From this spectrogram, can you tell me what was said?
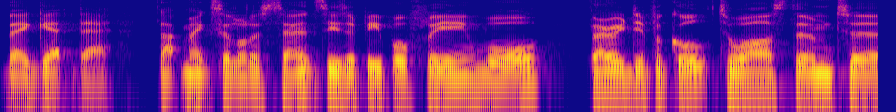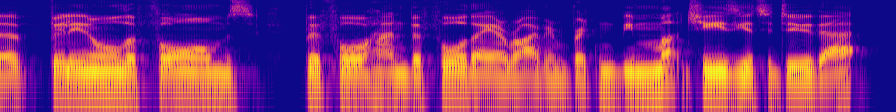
they get there. That makes a lot of sense. These are people fleeing war. Very difficult to ask them to fill in all the forms beforehand before they arrive in Britain. It'd be much easier to do that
